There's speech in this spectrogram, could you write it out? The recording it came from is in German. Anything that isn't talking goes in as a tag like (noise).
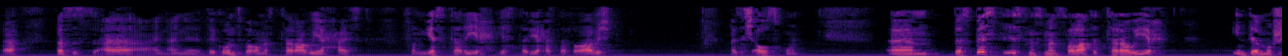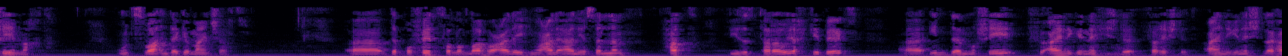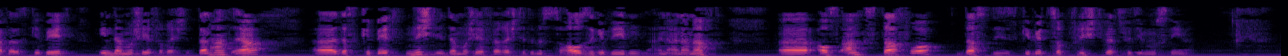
Ja? Das ist äh, ein, eine, der Grund, warum es Tarawih heißt. Von Yastarih. Yastarih heißt auf Arabisch, also sich ausruhen. Ähm, das Beste ist, dass man Salat al-Tarawih in der Moschee macht. Und zwar in der Gemeinschaft. Äh, der Prophet sallallahu alaihi wa alaihi wasallam hat dieses Tarawih-Gebet äh, in der Moschee für einige Nächte verrichtet. Einige Nächte lang hat er das Gebet in der Moschee verrichtet. Dann hat er äh, das Gebet nicht in der Moschee verrichtet und ist zu Hause geblieben in einer Nacht aus Angst davor, dass dieses Gebet zur Pflicht wird für die Muslime.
